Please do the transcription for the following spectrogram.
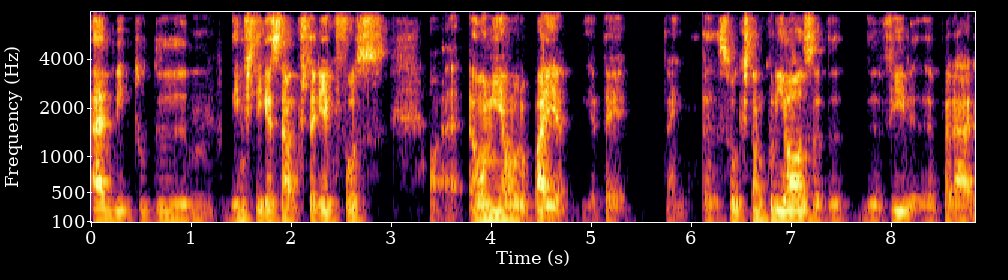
âmbito de, de investigação gostaria que fosse a União Europeia, e até tem a sua questão curiosa de, de, vir parar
